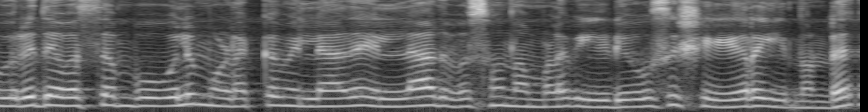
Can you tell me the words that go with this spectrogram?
ഒരു ദിവസം പോലും മുടക്കമില്ലാതെ എല്ലാ ദിവസവും നമ്മൾ വീഡിയോസ് ഷെയർ ചെയ്യുന്നുണ്ട്.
